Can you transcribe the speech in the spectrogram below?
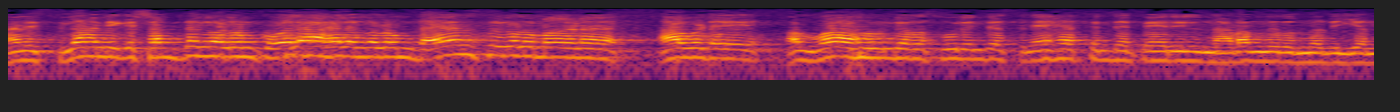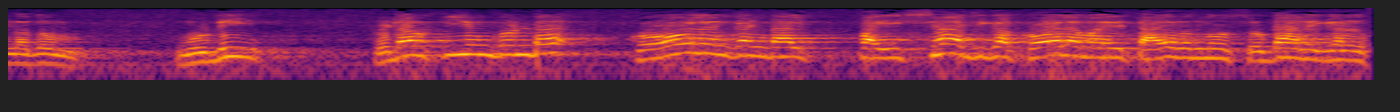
ഞാൻ ഇസ്ലാമിക ശബ്ദങ്ങളും കോലാഹലങ്ങളും ഡാൻസുകളുമാണ് അവിടെ അള്ളാഹുവിന്റെ റസൂലിന്റെ സ്നേഹത്തിന്റെ പേരിൽ നടന്നിരുന്നത് എന്നതും മുടി വിടർത്തിയും കൊണ്ട് കോലം കണ്ടാൽ പൈശാചിക കോലമായിട്ടായിരുന്നു സുഡാനികൾ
